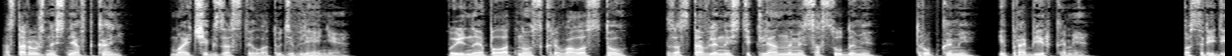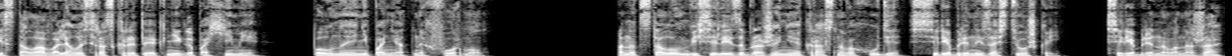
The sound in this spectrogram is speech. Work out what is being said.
Осторожно сняв ткань, мальчик застыл от удивления. Пыльное полотно скрывало стол, заставленный стеклянными сосудами, трубками и пробирками. Посреди стола валялась раскрытая книга по химии, полная непонятных формул. А над столом висели изображения красного худи с серебряной застежкой, серебряного ножа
